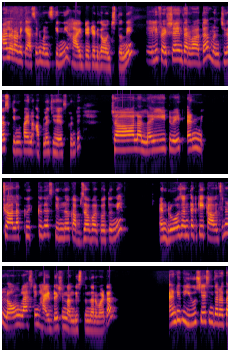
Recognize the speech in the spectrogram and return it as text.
హైలరానిక్ యాసిడ్ మన స్కిన్ని హైడ్రేటెడ్గా ఉంచుతుంది. డైలీ ఫ్రెష్ అయిన తర్వాత మంచిగా స్కిన్ పైన అప్లై చేసుకుంటే చాలా లైట్ వెయిట్ అండ్ చాలా క్విక్గా స్కిన్లోకి అబ్జర్వ్ అయిపోతుంది. అండ్ రోజు అంతటికి కావాల్సిన లాంగ్ లాస్టింగ్ హైడ్రేషన్ అందిస్తుంది అనమాట అండ్ ఇది యూజ్ చేసిన తర్వాత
